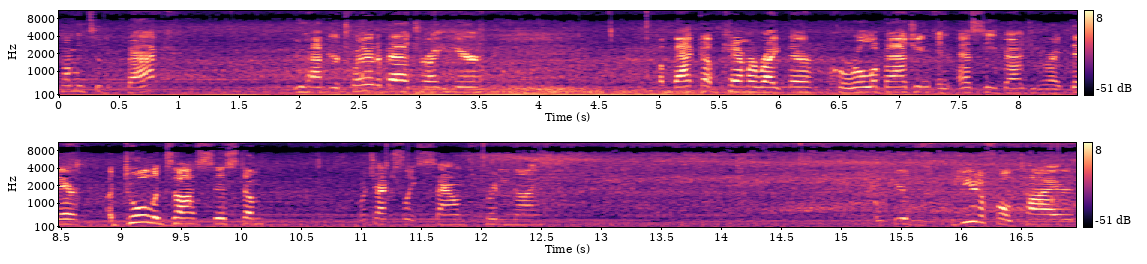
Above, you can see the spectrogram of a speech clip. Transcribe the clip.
Coming to the back, you have your Toyota badge right here, a backup camera right there, Corolla badging and SE badging right there, a dual exhaust system, which actually sounds pretty nice. Here's beautiful tires.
